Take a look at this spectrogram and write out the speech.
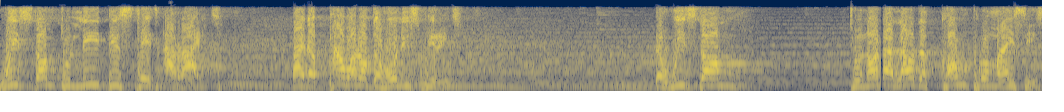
Wisdom to lead this state aright by the power of the Holy Spirit. The wisdom to not allow the compromises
